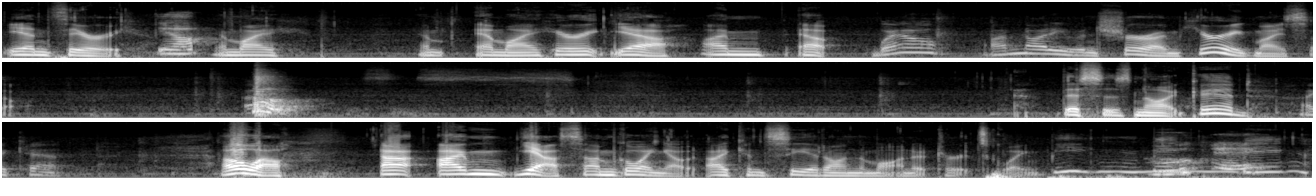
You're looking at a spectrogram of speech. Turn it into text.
In theory. yeah. Am I am, am I hearing? Yeah, I'm uh, well, I'm not even sure I'm hearing myself. Oh, This is This is not good. I can't. Oh well. Uh, I'm yes. I'm going out. I can see it on the monitor. It's going bing, bing, Okay. bing.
